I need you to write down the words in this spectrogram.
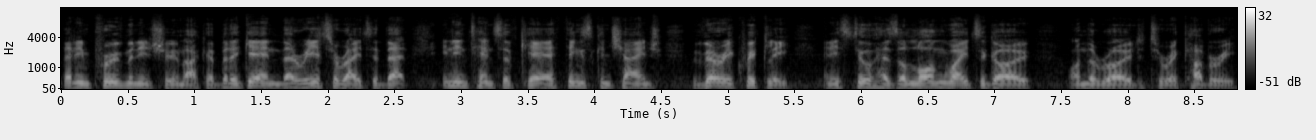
that improvement in Schumacher. But again, they reiterated that in intensive care, things can change very quickly, and he still has a long way to go on the road to recovery.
